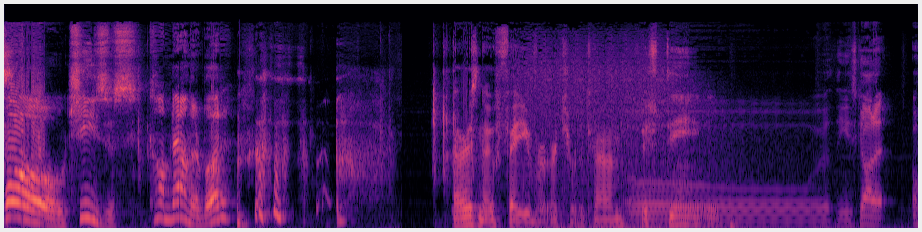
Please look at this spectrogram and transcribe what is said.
Whoa, Jesus! Calm down there, bud. There is no favor to return. 15. Oh, I think he's got it. Oh,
